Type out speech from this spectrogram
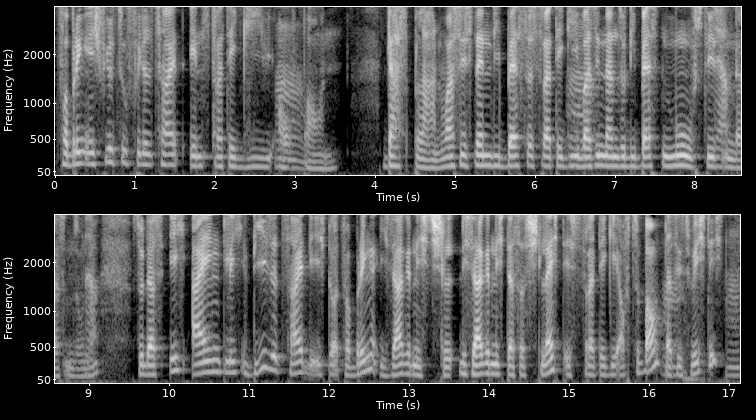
verbringe ich viel zu viel Zeit in Strategie ah. aufbauen. Das Plan, was ist denn die beste Strategie, ah. was sind dann so die besten Moves, dies ja. und das und so, ne? ja. ne? Sodass ich eigentlich diese Zeit, die ich dort verbringe, ich sage nicht, ich sage nicht, dass es schlecht ist, Strategie aufzubauen, das mhm. ist wichtig, mhm.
